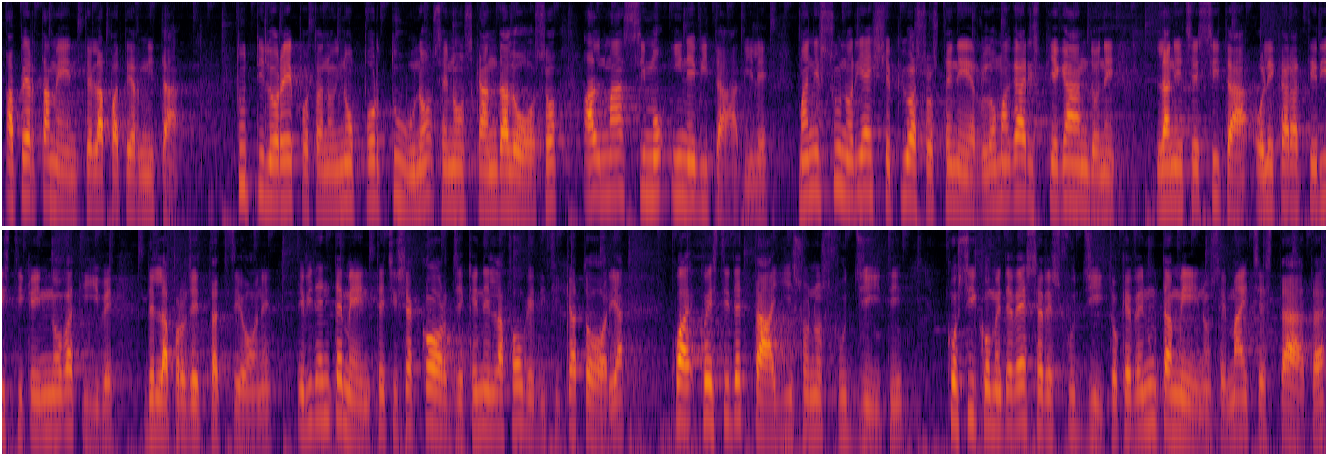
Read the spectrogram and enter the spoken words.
apertamente la paternità. Tutti lo reputano inopportuno, se non scandaloso, al massimo inevitabile, ma nessuno riesce più a sostenerlo, magari spiegandone la necessità o le caratteristiche innovative della progettazione. Evidentemente ci si accorge che nella foga edificatoria questi dettagli sono sfuggiti, così come deve essere sfuggito che è venuta meno, se mai c'è stata,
